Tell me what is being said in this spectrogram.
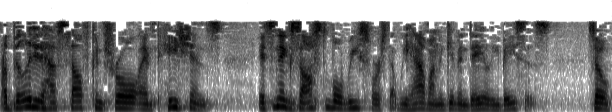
ability to have self control and patience. It's an exhaustible resource that we have on a given daily basis. So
